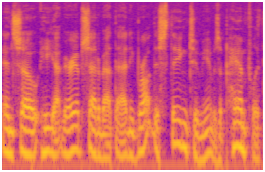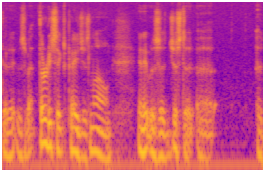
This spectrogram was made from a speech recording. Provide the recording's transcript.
And so he got very upset about that, and he brought this thing to me. It was a pamphlet that it was about 36 pages long, and it was a, just a, a, a,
